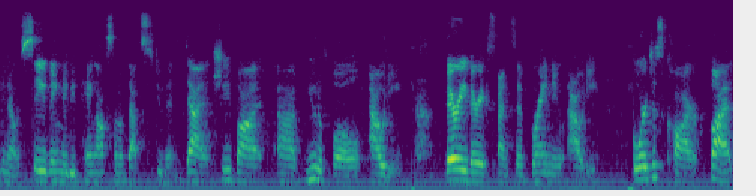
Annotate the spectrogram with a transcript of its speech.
you know, saving, maybe paying off some of that student debt, she bought a beautiful Audi, very, very expensive, brand new Audi. Gorgeous car, but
